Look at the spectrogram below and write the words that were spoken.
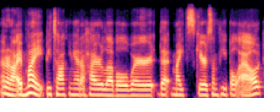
I don't know, I might be talking at a higher level where that might scare some people out.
